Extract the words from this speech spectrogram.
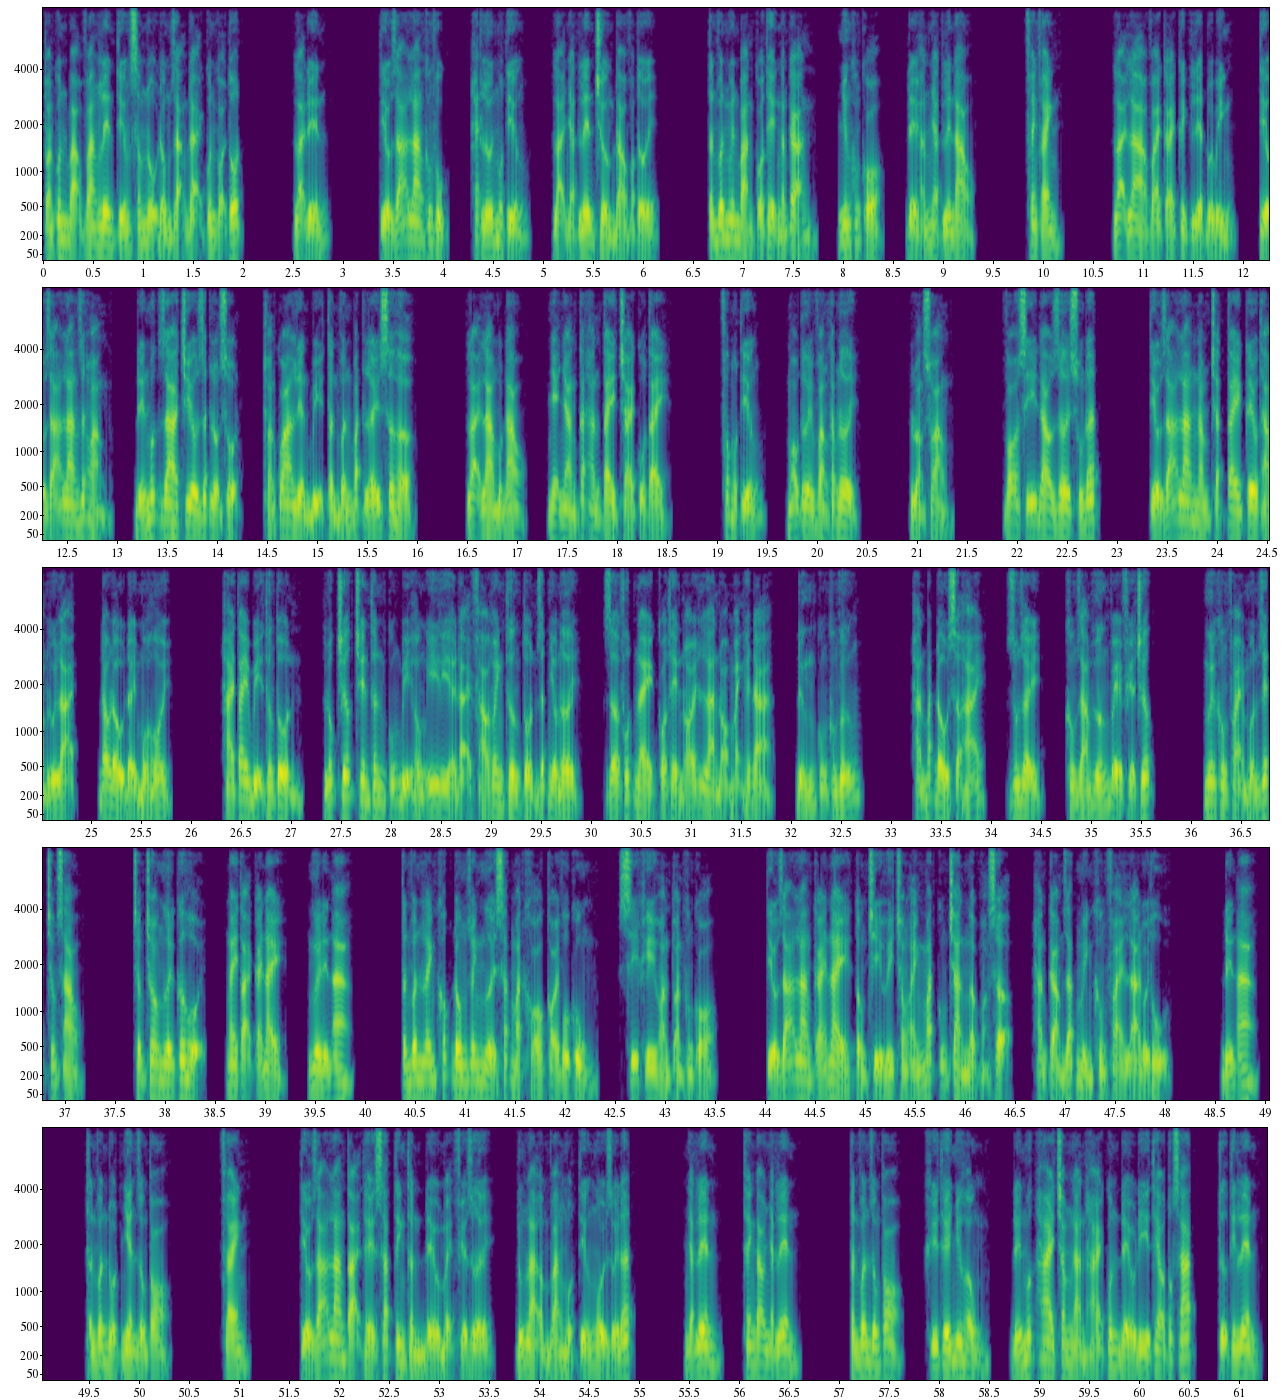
Toàn quân bạo vang lên tiếng sấm nổ đồng dạng đại quân gọi tốt. Lại đến. Tiểu Dã Lang không phục, hét lớn một tiếng, lại nhặt lên trường đao vào tới. Tần Vân nguyên bản có thể ngăn cản, nhưng không có, để hắn nhặt lên đao. Phanh phanh. Lại là vài cái kịch liệt đổi bính, Tiểu Dã Lang rất hoảng, đến mức ra chiêu rất lộn xộn, thoáng qua liền bị Tần Vân bắt lấy sơ hở. Lại là một đao, nhẹ nhàng cắt hắn tay trái cổ tay. Phất một tiếng, máu tươi văng khắp nơi. Loảng xoảng. Võ sĩ đao rơi xuống đất. Tiểu Dã Lang nắm chặt tay kêu thảm lui lại, đau đầu đầy mồ hôi. Hai tay bị thương tổn lúc trước trên thân cũng bị hồng y lìa đại pháo vanh thương tổn rất nhiều nơi giờ phút này có thể nói là nọ mạnh hết đà đứng cũng không vững. Hắn bắt đầu sợ hãi run rẩy không dám hướng về phía trước. Ngươi không phải muốn giết chấm sao? Chấm cho ngươi cơ hội ngay tại cái này ngươi đến a. Tần vân lanh khốc đông doanh người sắc mặt khó coi vô cùng sĩ khí hoàn toàn không có. Tiểu dã lang cái này tổng chỉ huy trong ánh mắt cũng tràn ngập hoảng sợ hắn cảm giác mình không phải là đối thủ. Đến a. Tần vân đột nhiên giống to. Phanh tiểu dã lang tại thể xác tinh thần đều mệnh phía dưới, đúng là ẩm vang một tiếng ngồi dưới đất. Nhặt lên, thanh đao nhặt lên. Tần vân giống to, khí thế như hồng, đến mức hai trăm ngàn hải quân đều đi theo túc sát, tự tin lên.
